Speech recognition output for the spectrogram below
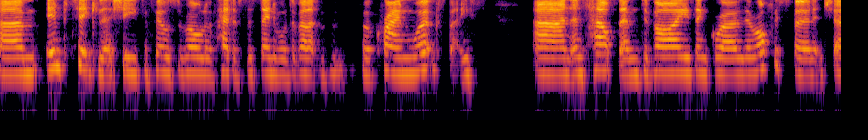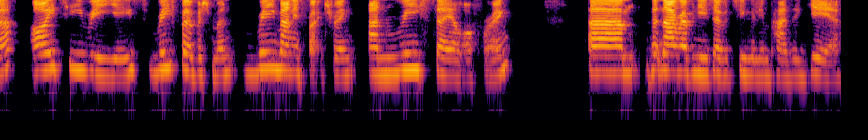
Um, in particular, she fulfills the role of Head of Sustainable Development for Crown Workspace, and has helped them devise and grow their office furniture, IT reuse, refurbishment, remanufacturing and resale offering um, that now revenues over £2 million a year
